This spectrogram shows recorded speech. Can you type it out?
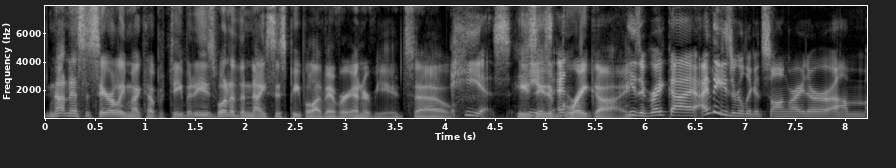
not necessarily my cup of tea, but he's one of the nicest people I've ever interviewed. So He is. He's- He he's a And great guy. He's a great guy. I think he's a really good songwriter. Um,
